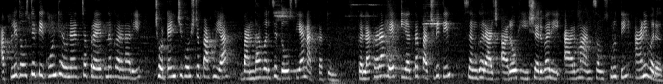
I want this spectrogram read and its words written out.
आपली दोस्ती टिकवून ठेवण्याचा प्रयत्न करणारी छोट्यांची गोष्ट पाहूया बांधावरचे दोस्त या नाटकातून. कलाकार आहेत इयत्ता पाचवीतील संघराज आरोही शर्वरी आरमान संस्कृती आणि वरद.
